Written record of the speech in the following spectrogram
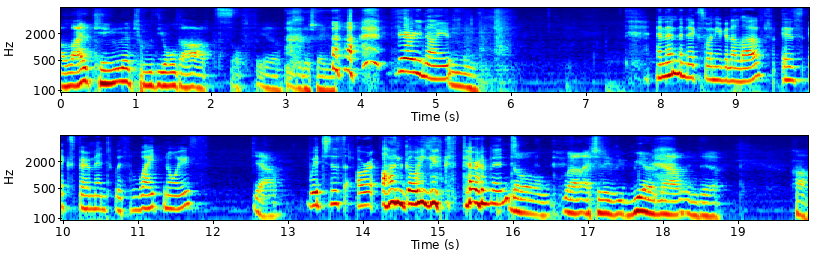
a liking to the old arts of you know English language. Very nice. Mm. And then the next one you're gonna love is experiment with white noise, Yeah. which is our ongoing experiment. No. Well, actually, we, we are now in the. Huh.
